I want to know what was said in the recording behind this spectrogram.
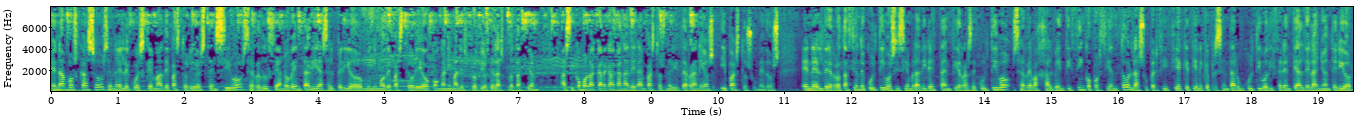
En ambos casos, en el ecoesquema de pastoreo extensivo, se reduce a 90 días el periodo mínimo de pastoreo con animales propios de la explotación, así como la carga ganadera en pastos mediterráneos y pastos húmedos. En el de rotación de cultivos y siembra directa en tierras de cultivo, se rebaja al 25% la superficie que tiene que presentar un cultivo diferente al del año anterior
